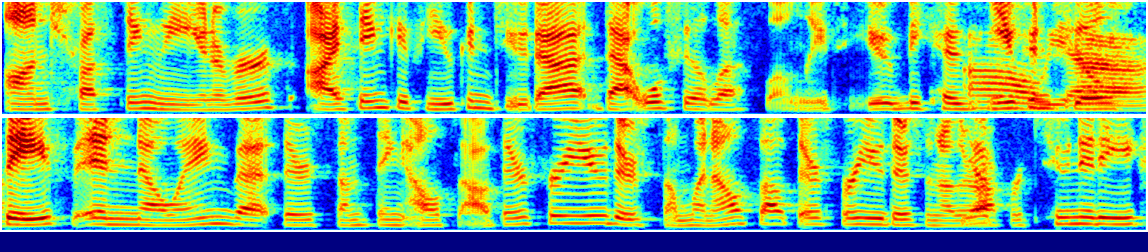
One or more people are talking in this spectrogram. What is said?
on trusting the universe, I think if you can do that, that will feel less lonely to you because oh, you can yeah. feel safe in knowing that there's something else out there for you. There's someone else out there for you. There's another yep. opportunity.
